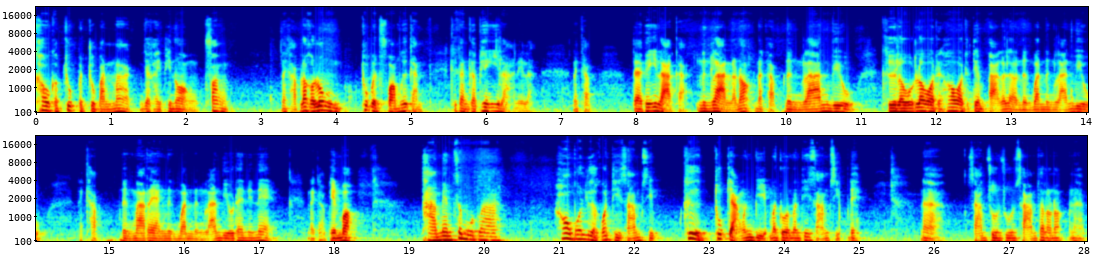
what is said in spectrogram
เข้ากับยุคปัจจุบันมาก อยากให้พี่น้องฟังนะครับ แล้วก็ลงทุกแพลตฟอร์มคือกัน คือกันกับเพลงอีหลานี่แหละนะครับ แต่เพลงอีหลากะหนึ่งล้านแล้วเนาะนะครับหนึ่งล้านวิว คือเราเราวอดห้าวอดเตรียมปากก็แล้วหนึ่งวันหนึ่งล้านวิวนะครับหนึ่งมาแรงหนึ่งวันหนึ่งล้านวิวได้แน่ๆนะครับเห็นบอกถามเมนสมมุติว่าเฮาบ่เลือกวันที่สามสิบคือทุกอย่างมันบีบมาโดนวันที่สามสิบเด้นะสามศูนย์ศูนย์สามซะแล้วเนาะนะครับ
